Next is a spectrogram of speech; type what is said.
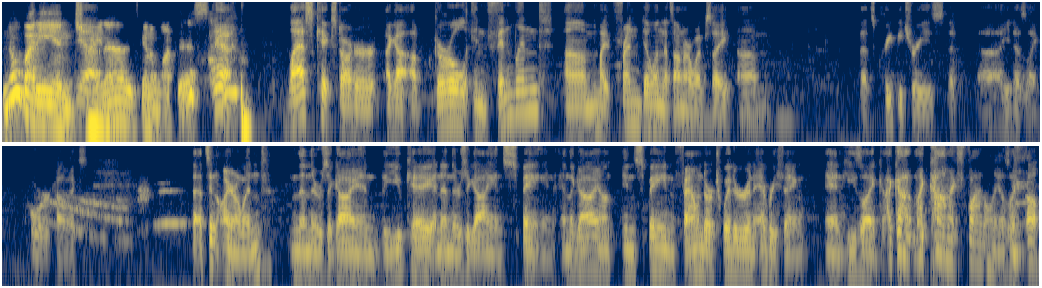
nobody in Yeah. China is gonna want this. yeah. Last Kickstarter, I got a girl in Finland. Um, my friend Dylan, that's on our website. Um, that's Creepy Trees. That uh, he does like horror comics. That's in Ireland. And then there's a guy in the UK, and then there's a guy in Spain. And the guy on, in Spain found our Twitter and everything. And he's like, I got my comics finally. I was like, oh,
